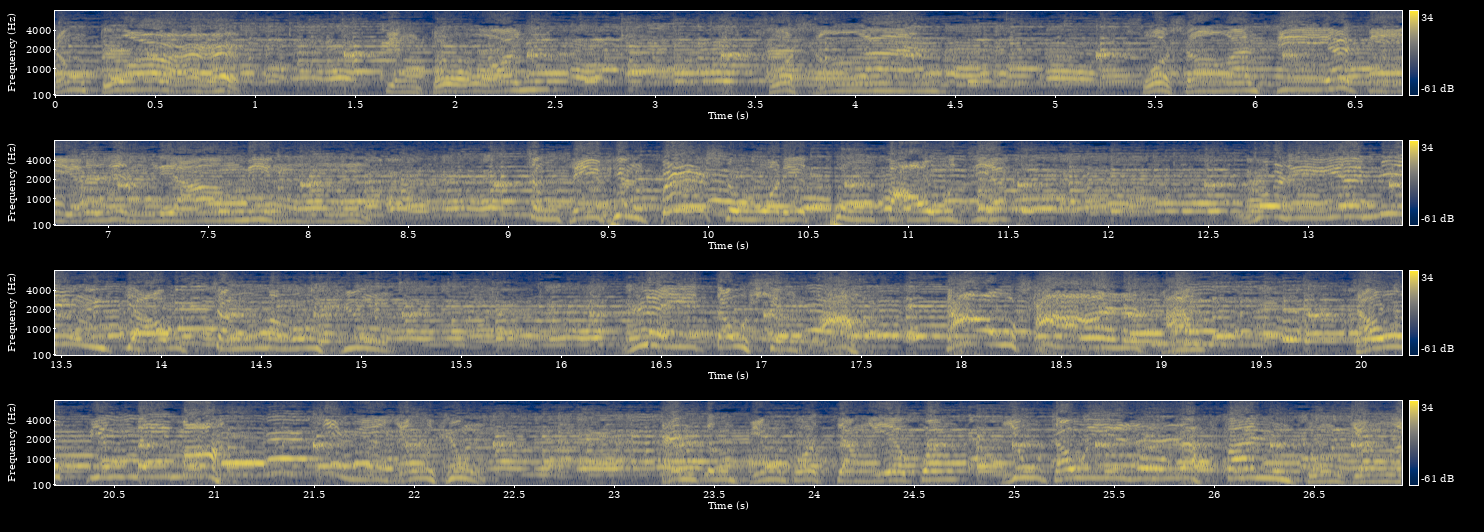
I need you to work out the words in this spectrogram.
生多儿，并多女。说声俺，说声俺爹爹的人两名。郑翠萍本是我的同胞姐，我的名叫郑孟雄。来到杏花高山上，招兵买马聚英雄。单等兵多将也广，有朝一日反东京啊！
